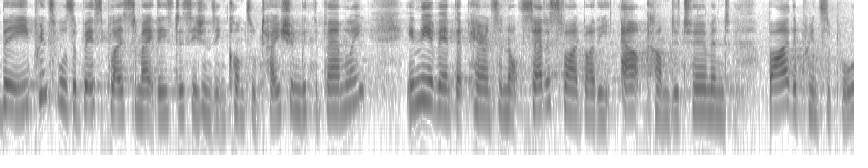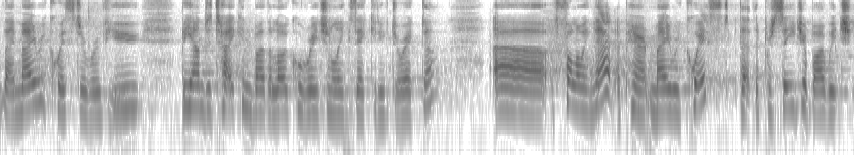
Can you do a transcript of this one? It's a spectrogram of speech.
B, principals are best placed to make these decisions in consultation with the family. In the event that parents are not satisfied by the outcome determined by the principal, they may request a review be undertaken by the local regional executive director. Uh, following that, a parent may request that the procedure by which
